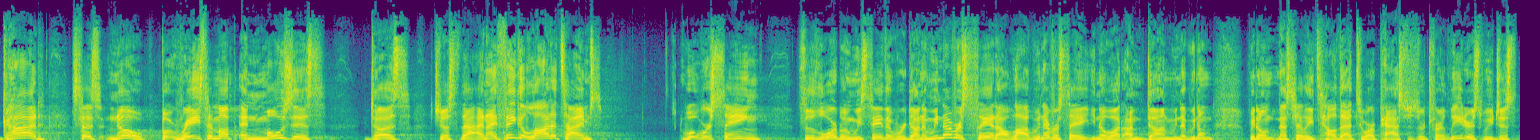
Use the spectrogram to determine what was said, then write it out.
God says, no, but raise him up. And Moses does just that. And I think a lot of times what we're saying to the Lord when we say that we're done. And we never say it out loud. We never say, you know what, I'm done. We, we, don't, we don't necessarily tell that to our pastors or to our leaders. We just,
